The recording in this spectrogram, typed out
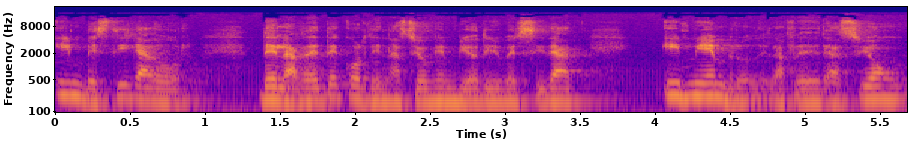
investigador de la Red de Coordinación en Biodiversidad y miembro de la Federación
